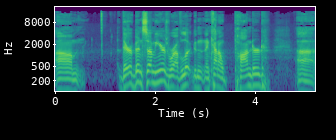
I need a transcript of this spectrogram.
um, there have been some years where I've looked and, and kind of pondered uh,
